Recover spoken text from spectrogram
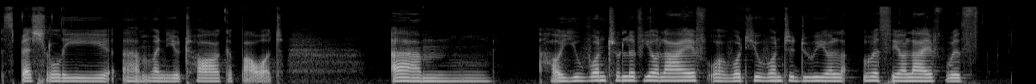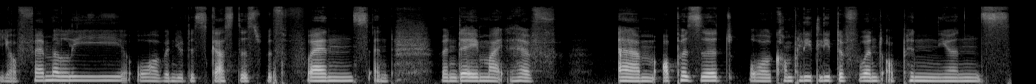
especially um, when you talk about um, how you want to live your life or what you want to do your with your life with your family or when you discuss this with friends and when they might have um, opposite or completely different opinions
